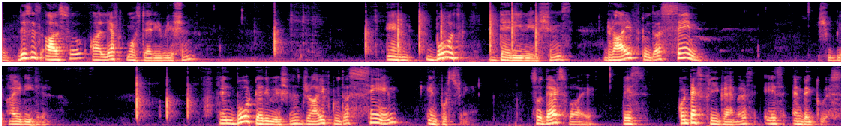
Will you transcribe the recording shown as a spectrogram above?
So this is also our leftmost derivation and both derivations drive to the same should be ID here and both derivations drive to the same input string. So that's why this context free grammar is ambiguous.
